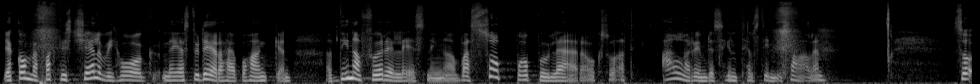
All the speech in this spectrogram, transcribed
Jag kommer faktiskt själv ihåg när jag studerade här på Hanken att dina föreläsningar var så populära också att alla rymdes inte helst in i salen. Så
